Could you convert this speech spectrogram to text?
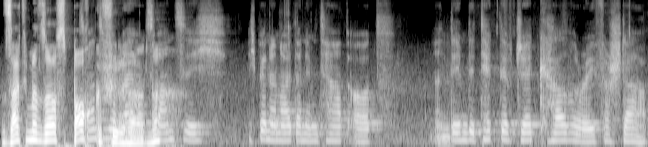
Sagt man so aufs Bauchgefühl hören, ne? 20.23 Ich bin erneut an dem Tatort, an dem Detective Jack Calvary verstarb.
